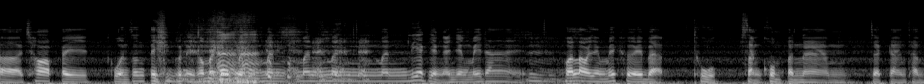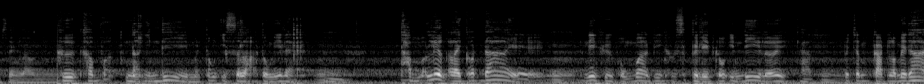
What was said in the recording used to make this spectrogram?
อ่อชอบไปกวนส้นตีนคนอื่นเขามันมันมันมันมันมันเรียกอย่างนั้นยังไม่ได้อืมเพราะเรายังไม่เคยแบบถูกสังคมประนามจากการทำสิ่งเหล่านี้ คือคำว่าหนังอินดี้มันต้องอิสระตรงนี้แหละอืมทำเรื่องอะไรก็ได้ อืม นี่คือผมว่านี่คือสปิริตของอินดี้เลย ครับ ไปจำกัดเราไม่ได้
